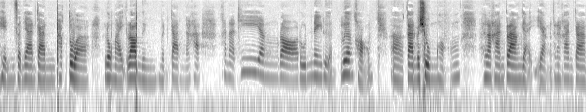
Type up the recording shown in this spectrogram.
เห็นสัญญาณการพักตัวลงมาอีกรอบหนึ่งเหมือนกันนะคะ ขณะที่ยังรอรุ้นในเรื่องเรื่องของอการประชุมของธนาคารกลางใหญ่อย่างธนาคารกลาง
